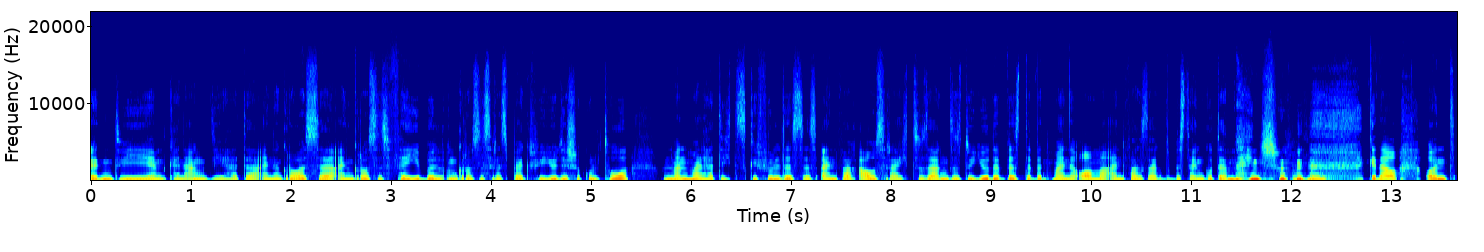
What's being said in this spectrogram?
irgendwie, keine Ahnung, die hatte eine große, ein großes Fable und großes Respekt für jüdische Kultur. Und manchmal hatte ich das Gefühl, dass es einfach ausreicht zu sagen, dass du Jude bist, damit meine Oma einfach sagt, du bist ein guter Mensch. genau. Und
